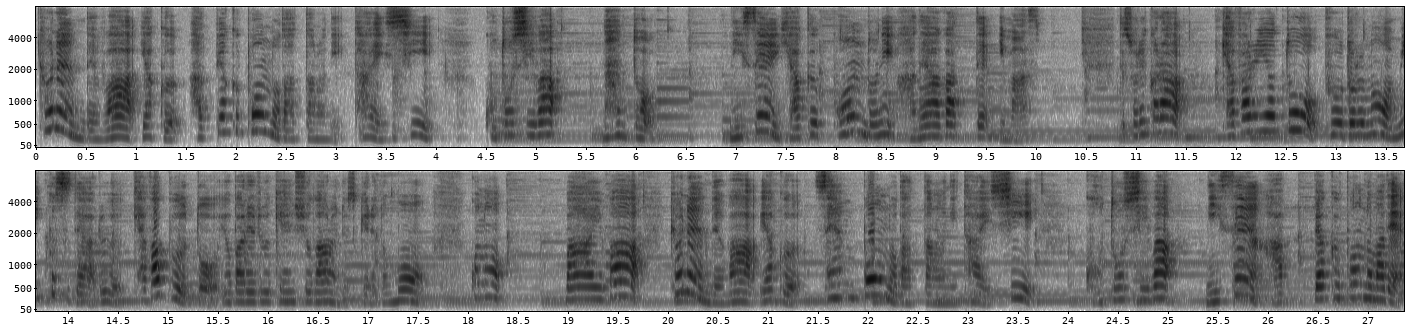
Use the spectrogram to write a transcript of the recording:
去年では約800ポンドだったのに対し今年はなんと2100ポンドに跳ね上がっています。でそれからキャバリアとプードルのミックスであるキャバプーと呼ばれる犬種があるんですけれどもこの場合は去年では約1000ポンドだったのに対し今年は2800ポンドまで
